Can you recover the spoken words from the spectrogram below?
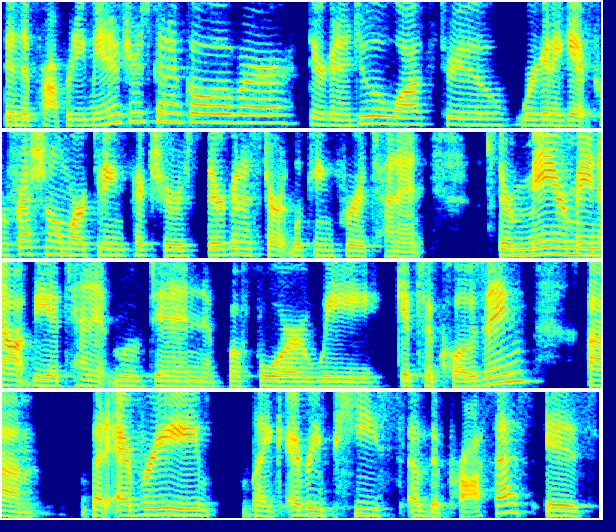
then the property manager is going to go over, they're going to do a walkthrough, we're going to get professional marketing pictures, they're going to start looking for a tenant. There may or may not be a tenant moved in before we get to closing. Um, but every like every piece of the process is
